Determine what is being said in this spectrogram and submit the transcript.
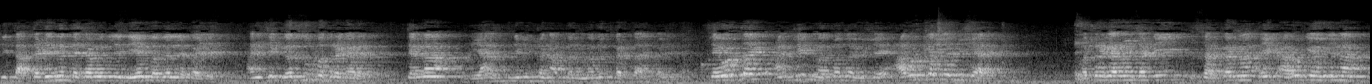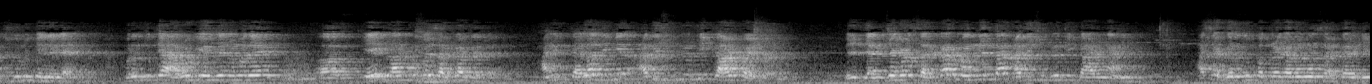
की तातडीनं त्याच्यामधले नियम बदलले पाहिजेत आणि जे गरजू पत्रकार आहेत त्यांना या निमित्तानं आपल्याला मदत करता आली पाहिजे. शेवटचा एक आणखी एक महत्त्वाचा विषय आरोग्याचा विषय आहे. पत्रकारांसाठी सरकारनं एक आरोग्य योजना सुरू केलेली आहे. परंतु त्या आरोग्य योजनेमध्ये एक लाख रुपये सरकार देत. आहे आणि त्याला देखील अधिस्मृती कार्ड पाहिजे. म्हणजे ज्यांच्याकडे सरकार मान्यता अधिस्वीकृती कार्ड नाही अशा गरजू पत्रकारांना सरकार ही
